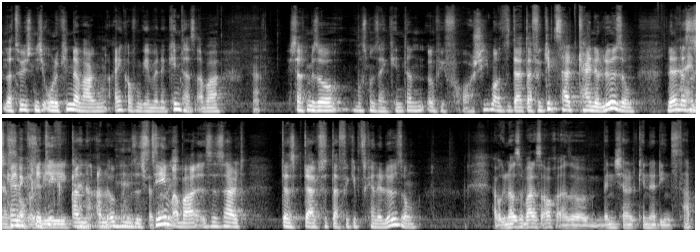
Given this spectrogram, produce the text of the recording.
natürlich nicht ohne Kinderwagen einkaufen gehen, wenn du ein Kind hast, aber Ja. ich dachte mir so, muss man sein Kind dann irgendwie vorschieben? Also da, dafür gibt es halt keine Lösung. Ne? Das Nein, ist das ist keine irgendwie- Kritik an, keine an irgendeinem System, aber es ist halt, das, da, dafür gibt es keine Lösung. Aber genauso war das auch. Also, wenn ich halt Kinderdienst habe,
